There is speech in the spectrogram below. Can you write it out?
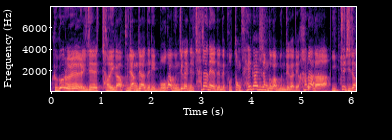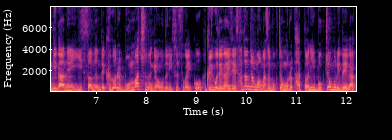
그거를 이제 저희가 분양자들이 뭐가 문제가 있는지 찾아내야 되는데 보통 세 가지 정도가 문제가 돼요. 하나가 입주 지정 기간이 있었는데 그거를 못 맞추는 경우들이 있을 수가 있고 그리고 내가 이제 사전 점검 가서 목적물을 봤더니 목적물이 내가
